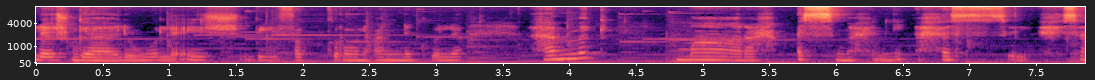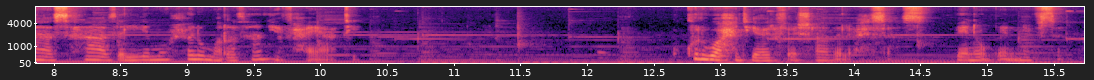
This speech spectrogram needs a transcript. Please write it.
ليش قالوا ولا إيش بيفكرون عنك ولا؟ همك ما راح أسمح إني أحس الإحساس هذا اللي مو حلو مرة ثانية في حياتي. وكل واحد يعرف إيش هذا الإحساس بينه وبين نفسه.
